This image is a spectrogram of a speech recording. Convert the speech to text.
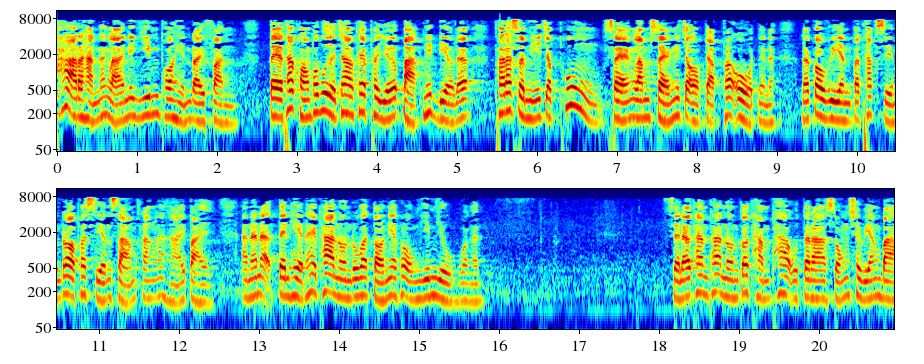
พระอรหันต์ทั้งหลายนี่ยิ้มพอเห็นไรฟัน แต่ถ้าของพระพุทธเจ้าแค่เพเยอปากนิดเดียวแล้ว พระรัศมีจะพุ่งแสงลำแสงนี่จะออกจากพระโอษฐ์เนี่ยนะแล้วก็เวียนประทักเสียนรอบพระเสียนสามครั้งแล้วหายไป อันนั้นอะเป็นเหตุให้พระนนรู้ว่าตอนนี้พระองค์ยิ้มอยู่ว่างั้น เสร็จแล้วท่านพระนนท์ก็ทำผ้าอุตราสงเฉวียงบา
